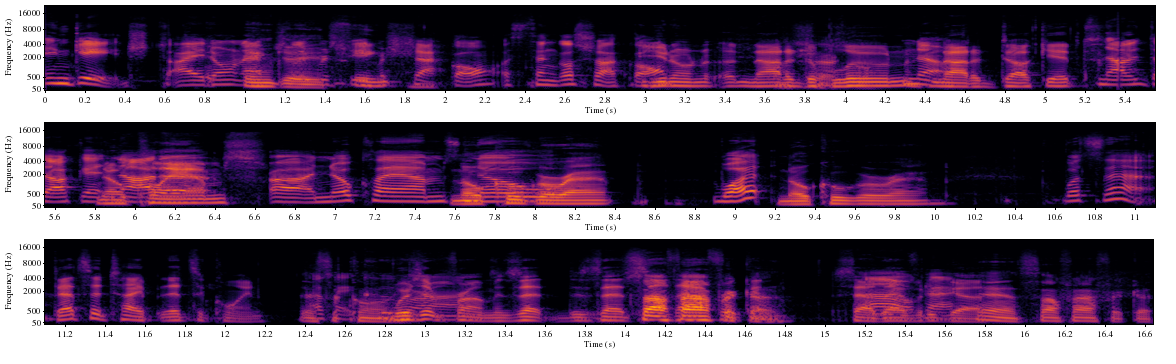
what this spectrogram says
engaged. I don't actually Engaged. receive a shekel, a single shekel. you don't uh, not a Shekel. doubloon, No. not a ducat. not a ducat, No not clams? A, uh, no clams. No, No, Krugerrand. What? No Krugerrand. What's that? That's a type. That's a coin. That's Okay, a coin. Cougar- Where's it from? Is that is that South South, African? Africa. South Oh, Africa. okay. Yeah, South Africa.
